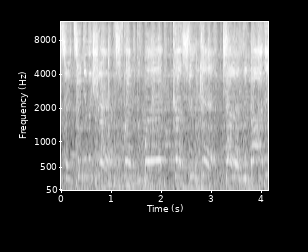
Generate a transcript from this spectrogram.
friends ain't a share. Spread the word, cause you care. Tell everybody.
